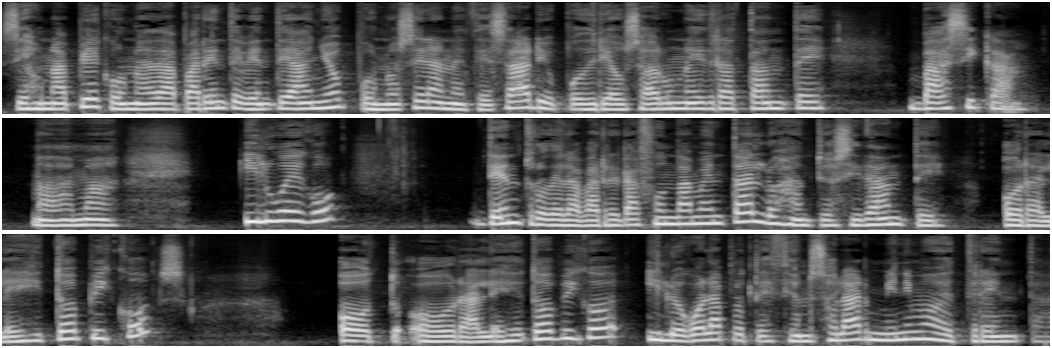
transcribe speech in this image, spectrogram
Si es una piel con una edad aparente de 20 años, pues no será necesario. Podría usar una hidratante básica, nada más. Y luego, dentro de la barrera fundamental, los antioxidantes orales y tópicos, orales y tópicos y luego la protección solar mínimo de 30.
